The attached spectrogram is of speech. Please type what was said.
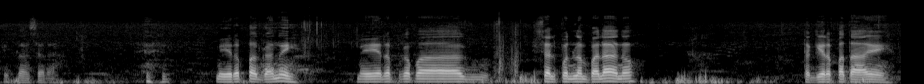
Wait lang sir ah. Mahirap pag ano eh. Mahirap kapag cellphone lang pala, no? Taghirap pa tayo eh.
